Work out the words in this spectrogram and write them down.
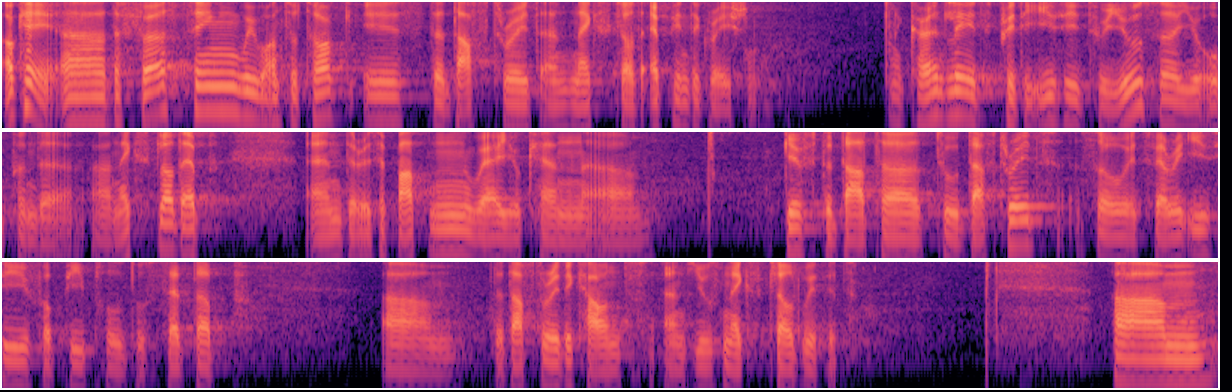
Okay, uh, the first thing we want to talk is the DAVdroid and Nextcloud app integration. Currently, it's pretty easy to use. Uh, you open the uh, Nextcloud app, and there is a button where you can um, give the data to DAVdroid. So it's very easy for people to set up um, the DAVdroid account and use Nextcloud with it. Um,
